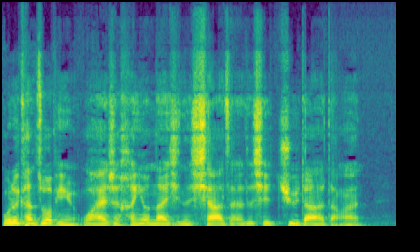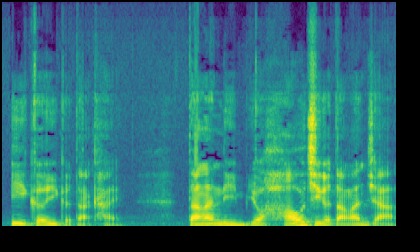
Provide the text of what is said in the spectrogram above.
为了看作品，我还是很有耐心的下载这些巨大的档案，一个一个打开。档案里有好几个档案夹，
